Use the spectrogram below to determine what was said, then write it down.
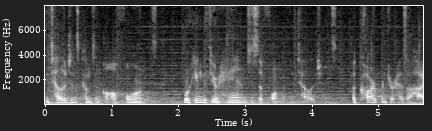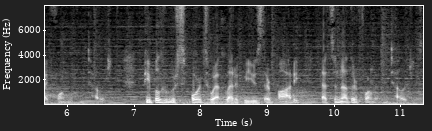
intelligence comes in all forms. Working with your hands is a form of intelligence. A carpenter has a high form of intelligence. People who are sports, who are athletic, who use their body, that's another form of intelligence.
